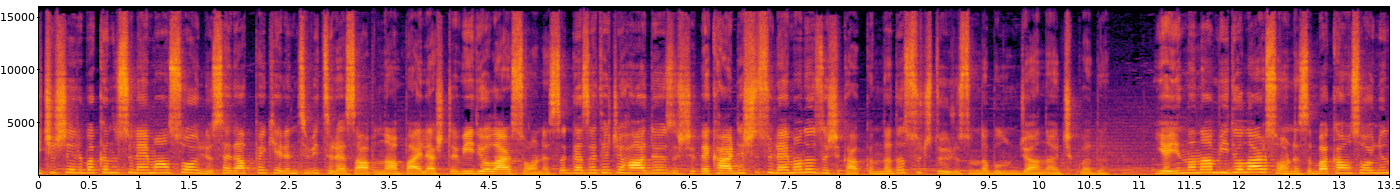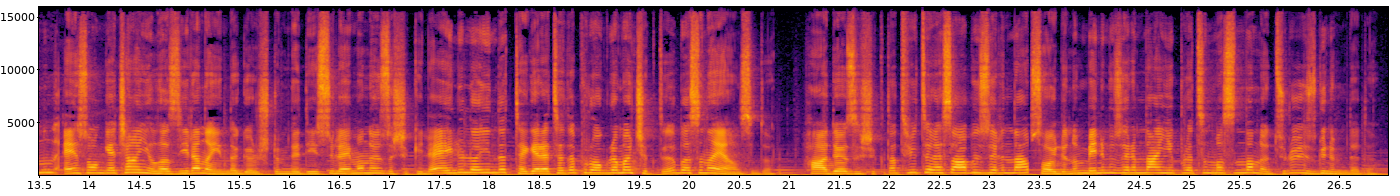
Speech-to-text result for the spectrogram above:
İçişleri Bakanı Süleyman Soylu, Sedat Peker'in Twitter hesabından paylaştığı videolar sonrası gazeteci Hadi Özışık ve kardeşi Süleyman Özışık hakkında da suç duyurusunda bulunacağını açıkladı. Yayınlanan videolar sonrası Bakan Soylu'nun en son geçen yıl Haziran ayında görüştüm dediği Süleyman Özışık ile Eylül ayında TGRT'de programa çıktığı basına yansıdı. Hadi Özışık da Twitter hesabı üzerinden Soylu'nun benim üzerimden yıpratılmasından ötürü üzgünüm dedi.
